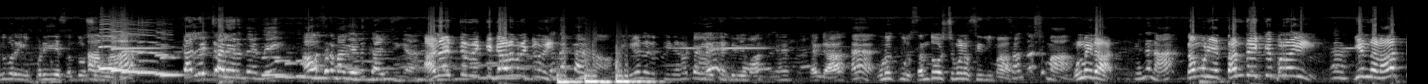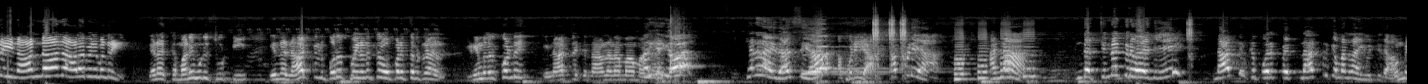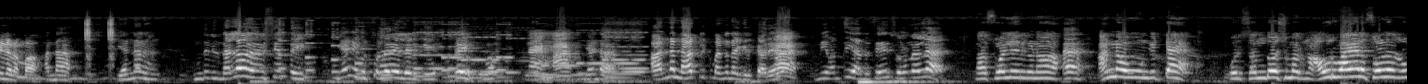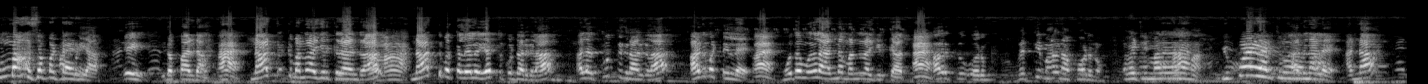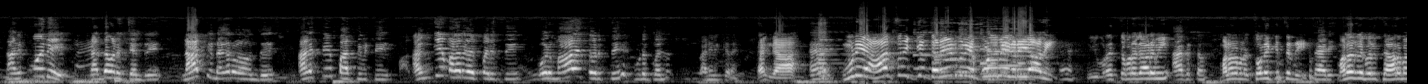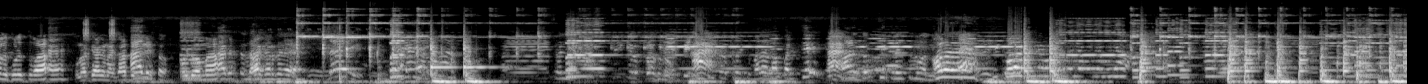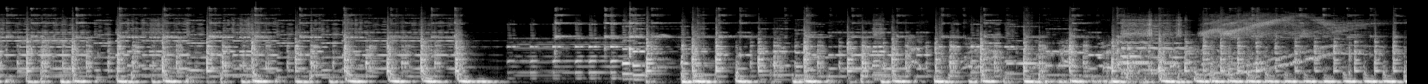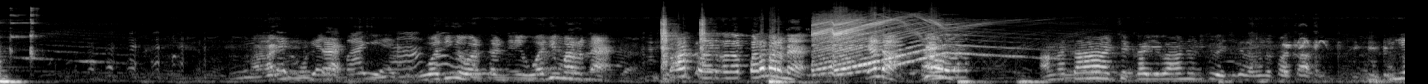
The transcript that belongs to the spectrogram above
முடியாமல் இருவரை இப்படியே சந்தோஷம் ஆமா. கள்ளிச்சாலை இருந்த என்னை அவசரமாக எதுக்கு அழைச்சீங்க? அழைத்ததற்கு காரணம் இருக்கிறது. என்ன காரணம்? எனக்காக தெரியுமா. உனக்கு ஒரு சந்தோஷமான செய்திமா? சந்தோஷமா? உண்மைதான். என்னன்னா? நம்முடைய தந்தைக்கு பிறகு இந்த நாட்டை நான் தான் ஆள வேண்டும் என்று எனக்கு மணிமுடி சூட்டி இந்த நாட்டின் பொறுப்பை எடுத்து ஒப்படைத்து விட்டார் இனி முதற்கொண்டு இந்நாட்டுக்கு நானமா என்னடா இது அதிசயம் அப்படியா? அப்படியா? அண்ணா இந்த சின்ன திரு வயதிலே நாட்டுக்கு பொறுப்பேற்று நாட்டுக்கு மன்னனாகி விட்டுடா உண்மைதானம்மா? அண்ணா என்ன இந்த இது நல்ல ஒரு விஷயத்தை ஏன் நீங்க சொல்லவே இல்லை எனக்கு? அண்ணன் நாட்டுக்கு மன்னனாகி இருக்காரு. நீ வந்து அந்த செய்தி சொல்லணும்ல? நான் சொல்லியிருக்கணும். அண்ணா உங்ககிட்ட ஒரு சந்தோஷமா இருக்கணும். அவர் வாயால சொல்ல ரொம்ப ஆசைப்பட்டாரு. ஏய் இத பாருடா. நாட்டுக்கு என்றால் ஆமா. நாட்டு மக்கள் எல்லாம் ஏற்றுக்கொண்டார்களா? அல்ல கூத்துகிறார்களா? அது மட்டும் இல்ல. முத முதல்ல அண்ணன் மன்னராக இருக்கார். அவருக்கு ஒரு வெற்றி மாலை நான் போடணும். வெற்றி மலை ஆமா. இப்போ அதனால அண்ணா நான் இப்போது நந்தவனம் சென்று நாட்டு நகரம் வந்து அனைத்தையும் பார்த்து விட்டு அங்கே மலர்களை பறித்து ஒரு மாலை தொடுத்து உனக்கு வந்து அணிவிக்கிறேன் தங்கா உன்னுடைய ஆசைக்கு தடையிடுவது எப்பொழுதுமே கிடையாது நீ உரைத்த பிரகாரமே ஆகட்டும் மலர்களை தொலைக்கு சென்று சரி. மலர்களை பறித்து ஆரம்பமாக தொலைத்து வா. உனக்காக நான் காத்து ஆகட்டும். போயிட்டு வாமா ஆகட்டும். ஜாக்கிரதை. டேய். சொல்லு. சீக்கிரம் போகணும். சீக்கிரம் போயிட்டு மலரெல்லாம் பறிச்சு மாலை தொடுத்து சீக்கிரம் எடுத்துட்டு வரணும். ஒதி மறந்த பார்க்க. ஏண்டா? அங்கதான் அச்சு கையிலான்னு நிக்க வச்சுக்கிறாங்க பார்த்தா.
